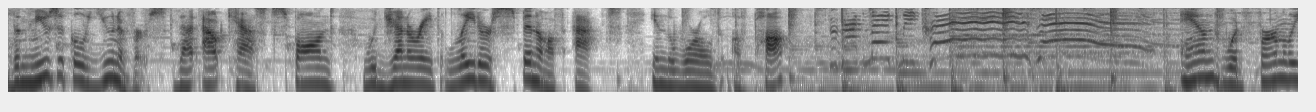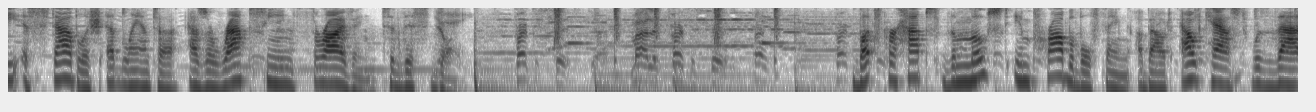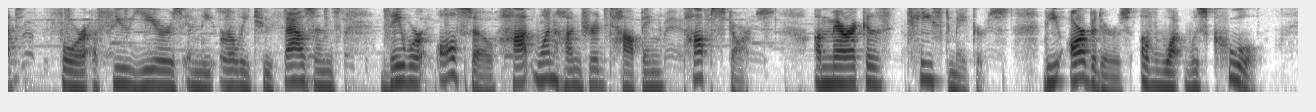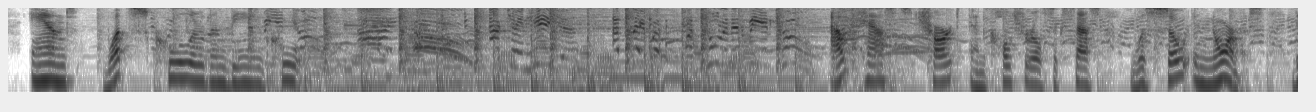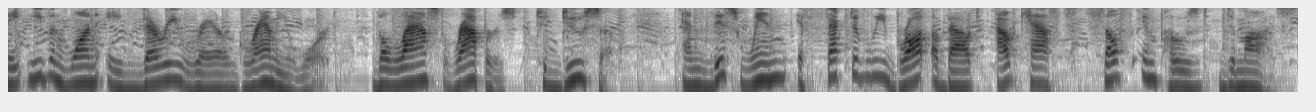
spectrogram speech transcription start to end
The musical universe that OutKast spawned would generate later spin off acts in the world of pop and would firmly establish Atlanta as a rap scene thriving to this day. But perhaps the most improbable thing about OutKast was that, for a few years in the early 2000s, they were also Hot 100 topping pop stars, America's tastemakers, the arbiters of what was cool. And what's cooler than being cool? OutKast's chart and cultural success was so enormous, they even won a very rare Grammy Award, the last rappers to do so. And this win effectively brought about OutKast's self imposed demise.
